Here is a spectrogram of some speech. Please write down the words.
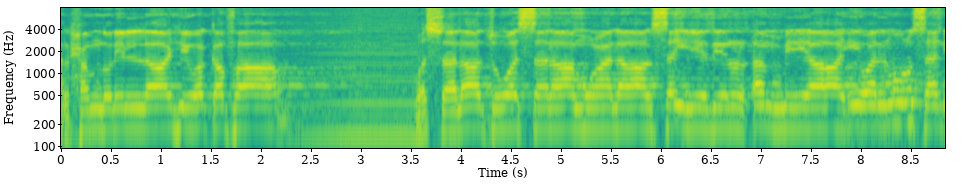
الحمد لله وكفى والصلاة والسلام على سيد الأنبياء والمرسلين.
